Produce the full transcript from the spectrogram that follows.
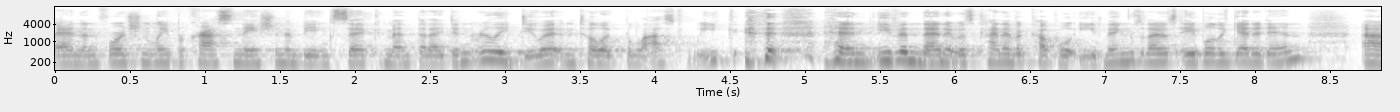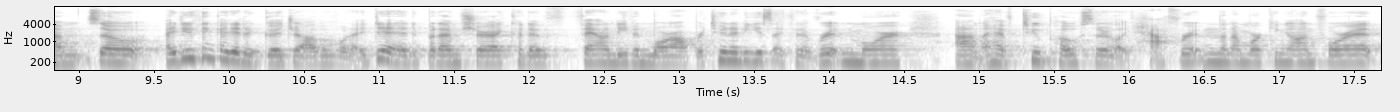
and unfortunately, procrastination and being sick meant that I didn't really do it until like the last week. and even then, it was kind of a couple evenings that I was able to get it in. Um, so I do think I did a good job of what I did, but I'm sure I could have found even more opportunities. I could have written more. Um, I have two posts that are like half written that I'm working on for it.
